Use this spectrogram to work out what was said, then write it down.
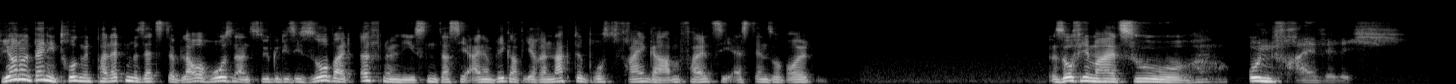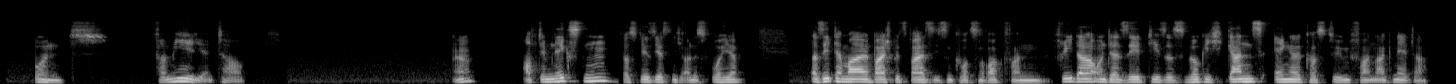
Björn und Benny trugen mit Paletten besetzte blaue Hosenanzüge, die sich so weit öffnen ließen, dass sie einen Blick auf ihre nackte Brust freigaben, falls sie es denn so wollten. So viel mal zu unfreiwillig und familientauglich. Ja? Auf dem nächsten, das lese ich jetzt nicht alles vor hier, da seht ihr mal beispielsweise diesen kurzen Rock von Frieda und ihr seht dieses wirklich ganz enge Kostüm von Agneta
